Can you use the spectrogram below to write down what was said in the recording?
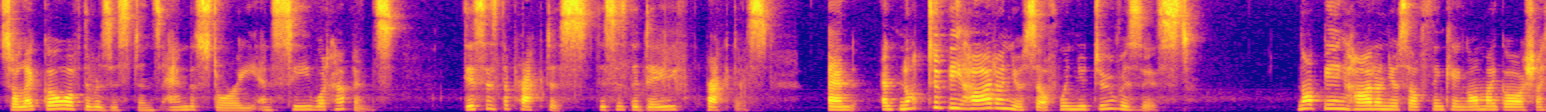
So let go of the resistance and the story and see what happens. This is the practice. This is the daily practice. And and not to be hard on yourself when you do resist. Not being hard on yourself thinking, "Oh my gosh, I,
